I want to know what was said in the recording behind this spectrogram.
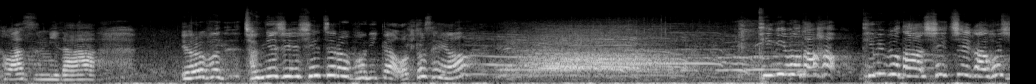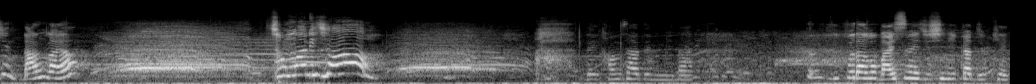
고맙습니다. 여러분, 전유진 실제로 보니까 어떠세요? TV보다, 하, TV보다 실제가 훨씬 나은가요? 정말이죠? 아, 네, 감사드립니다. 또 이쁘다고 말씀해 주시니까 이렇게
